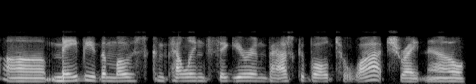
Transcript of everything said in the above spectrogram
uh, maybe the most compelling figure in basketball to watch right now.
